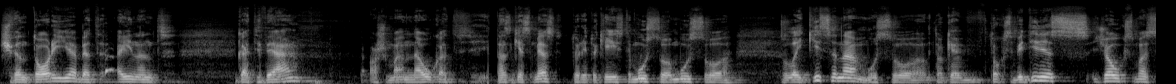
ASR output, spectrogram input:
šventorija, bet einant gatve aš manau, kad tas gesmės turėtų keisti mūsų, mūsų laikysena, mūsų tokia, toks vidinis džiaugsmas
